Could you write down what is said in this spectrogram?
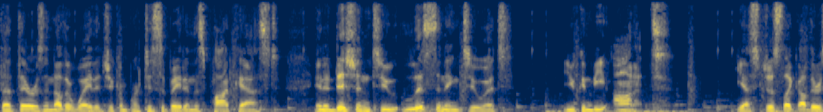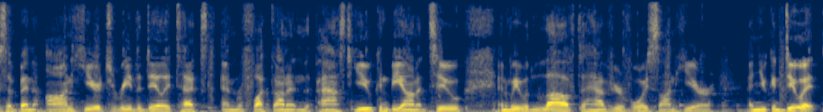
that there is another way that you can participate in this podcast. In addition to listening to it, you can be on it. Yes, just like others have been on here to read the daily text and reflect on it in the past, you can be on it too, and we would love to have your voice on here. And you can do it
